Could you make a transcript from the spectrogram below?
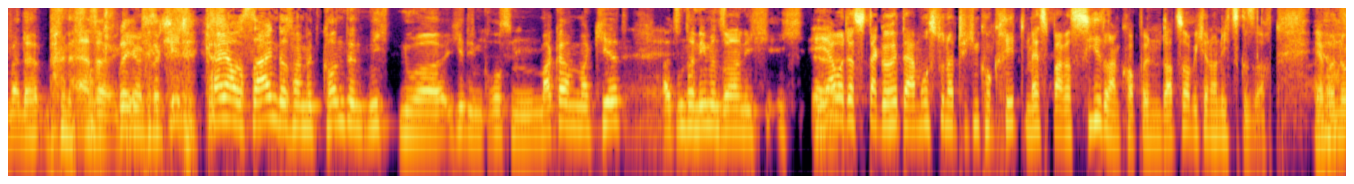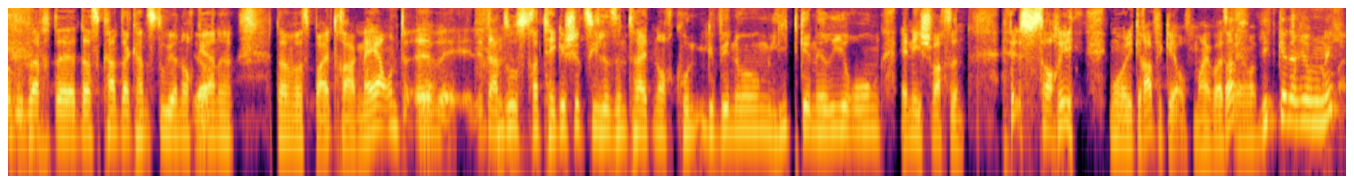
bei der, bei der also, okay, gesagt, okay. Kann ja auch sein, dass man mit Content nicht nur hier den großen Macker markiert als Unternehmen, sondern ich. ich äh ja, aber das, da gehört, da musst du natürlich ein konkret messbares Ziel dran koppeln. Dazu habe ich ja noch nichts gesagt. Ich ja. habe nur gesagt, äh, das kann, da kannst du ja noch ja. gerne dann was beitragen. Naja, und äh, dann so strategische Ziele sind halt noch Kundengewinnung, Lead-Generierung, äh, nee, Schwachsinn. Sorry, die Grafik hier aufmachen. Was? Lead-Generierung nicht?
